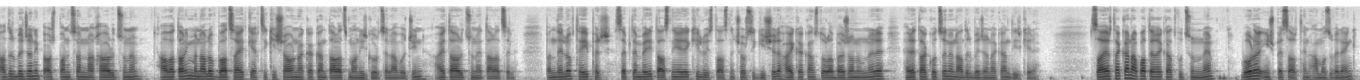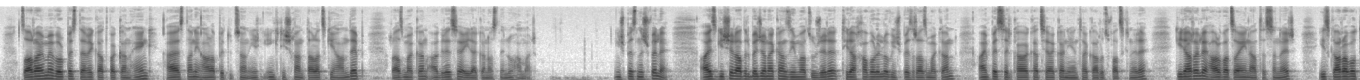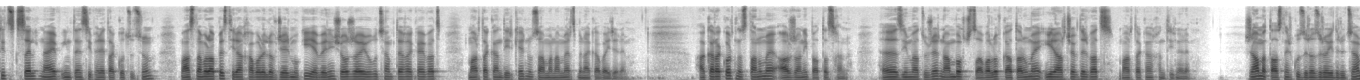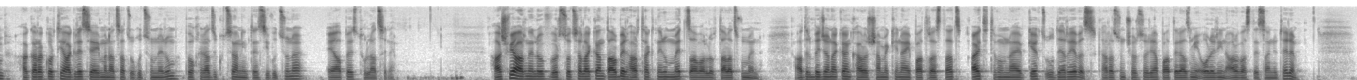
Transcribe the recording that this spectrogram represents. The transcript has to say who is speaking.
Speaker 1: Ադրբեջանի պաշտպանության նախարարությունը հավատարիմ մնալով բացահայտ կեղծիքի շարունակական տարածման իր գործելավոճին, հայտարարություն է տարածել, պնդելով, թե իբր սեպտեմբերի 13-ի լույս 14-ի գիշերը հայկական ստորաբաժանումները հրետակոծել են ադրբեջանական դիրքերը։ Սա հերթական ապա տեղեկատվությունն է, որը, ինչպես արդեն համոզվել ենք, ծառայում է որպես տեղեկատվական հենք Հայաստանի Հանրապետության ինքնիշխան տարածքի հանդեպ ռազմական ագրեսիա իրականացնելու համար։ Ինչպես նշվել է, այս գիշեր ադրբեջանական զինված ուժերը, թիրախավորելով ինչպես ռազմական, այնպես էլ քաղաքացիական ենթակառուցվածքները, կիրառել է հարվածային ԱԹՍ-ներ, իսկ առավոտից սկսել նաև ինտենսիվ հրետակոծություն, մասնավորապես թիրախավորելով ջերմուկի և վերին շորժայի ուղղությամբ տեղակայված մարտական դիրքերն ու սահմանամերձ բնակավայրերը։ Հակառակորդն ստանում է արժանի պատասխան։ ՀՀ զինված ուժերն ամբողջ ծավալով կատարում է իր առջև դրված մարտական խնդիրները։ Ժամը 12:00-ի դրությամբ հակառակորդի ագրեսիայի մնացած ուղղություններում փոխհրաձգության ինտենսիվությունը էապես թուլացել է։ Հաշվի առնելով, որ սոցիալական տարբեր հարթակներում մեծ ծավալով տարածվում են ադրբեջանական քարոզչամեքենայի պատրաստած, այդ թվում նաև կեղծ ու դեռևս 44-օրյա պատերազմի օրերին արված տեսանյութերը,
